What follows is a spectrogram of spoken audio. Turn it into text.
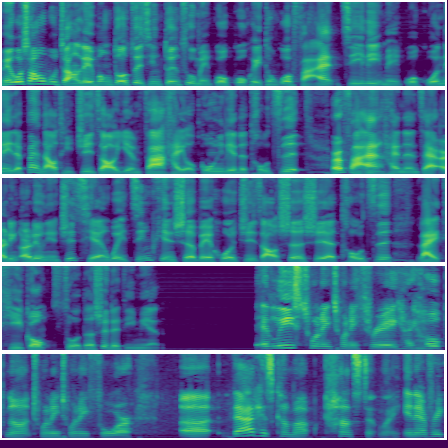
美国商务部长雷蒙多最新敦促美国国会通过法案，激励美国国内的半导体制造、研发还有供应链的投资。而法案还能在二零二六年之前为晶片设备或制造设施的投资来提供所得税的抵免。At least 2023, I hope not 2024. Uh, that has come up constantly in every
